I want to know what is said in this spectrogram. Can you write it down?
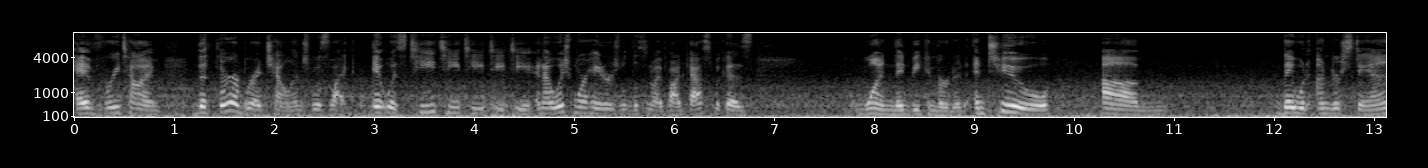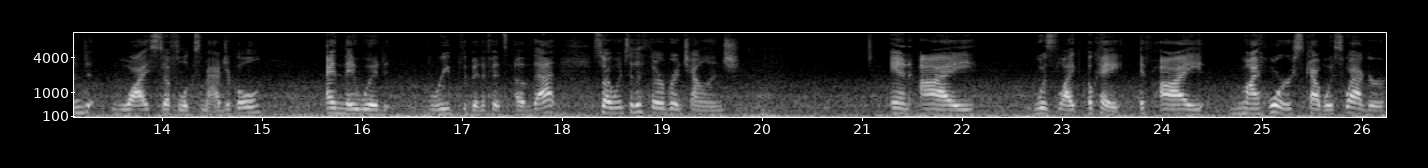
Every time. The Thoroughbred Challenge was like, it was T, T, T, T, T. And I wish more haters would listen to my podcast because one, they'd be converted. And two, um, they would understand why stuff looks magical and they would reap the benefits of that. So I went to the Thoroughbred Challenge and I was like, okay, if I, my horse, Cowboy Swagger,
